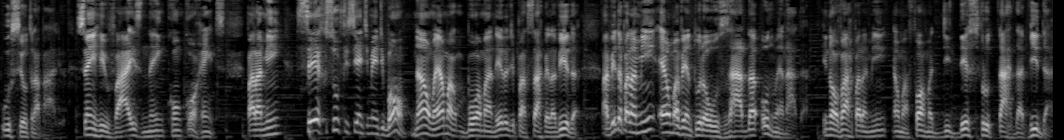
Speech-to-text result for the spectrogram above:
o seu trabalho, sem rivais nem concorrentes. Para mim, ser suficientemente bom não é uma boa maneira de passar pela vida. A vida, para mim, é uma aventura ousada ou não é nada. Inovar para mim é uma forma de desfrutar da vida.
